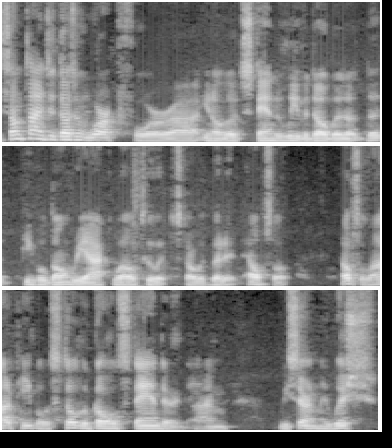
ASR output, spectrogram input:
sometimes it doesn't work for uh, you know the standard levodopa that, that people don't react well to it to start with, but it helps a helps a lot of people. It's still the gold standard. We certainly wish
